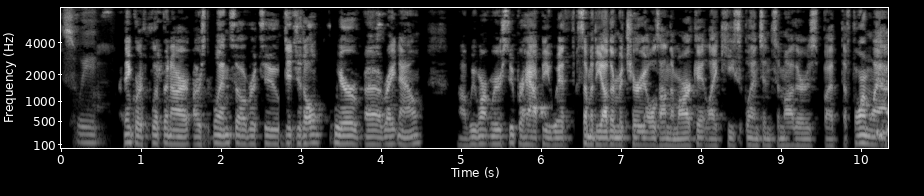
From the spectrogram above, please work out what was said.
Sweet. I think we're flipping our, our splints over to digital here uh, right now. Uh, we weren't we were super happy with some of the other materials on the market, like KeySplint and some others, but the FormLab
